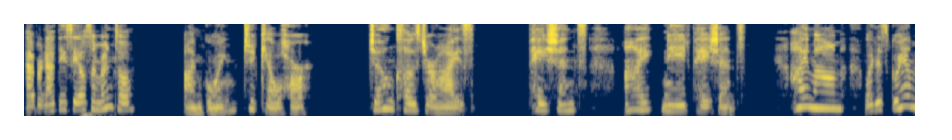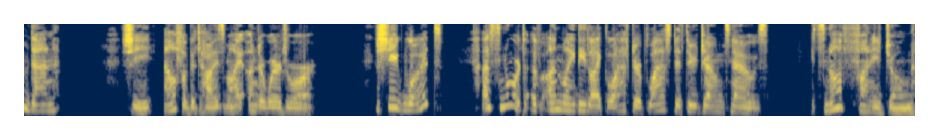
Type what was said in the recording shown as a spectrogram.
Abernathy Sales and Rental. I'm going to kill her. Joan closed her eyes. Patience. I need patience. Hi, Mom. What has Gram done? She alphabetized my underwear drawer. She what? A snort of unladylike laughter blasted through Joan's nose. It's not funny, Joan.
